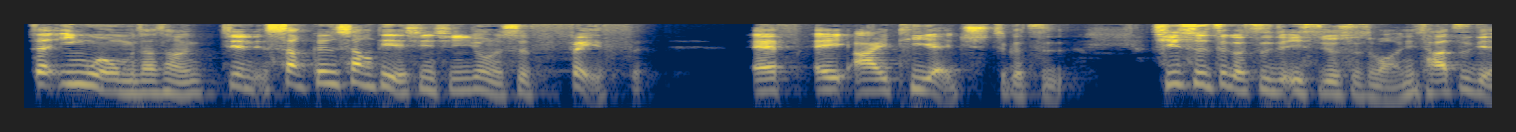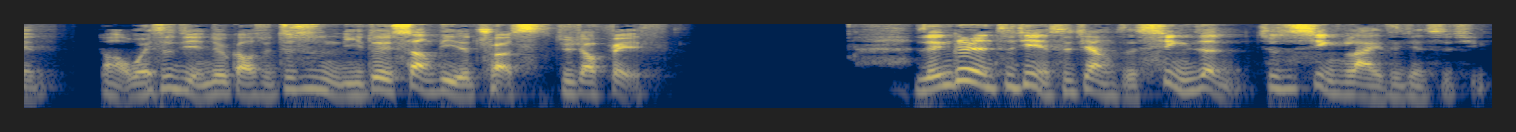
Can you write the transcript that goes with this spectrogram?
在英文，我们常常建立上跟上帝的信心，用的是 faith，f a i t h 这个字。其实这个字的意思就是什么？你查字典啊，韦斯字典就告诉，这是你对上帝的 trust，就叫 faith。人跟人之间也是这样子，信任就是信赖这件事情。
